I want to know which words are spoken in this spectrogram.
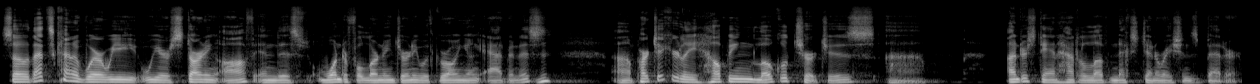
So that's kind of where we we are starting off in this wonderful learning journey with growing young Adventists, uh, particularly helping local churches uh, understand how to love next generations better.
